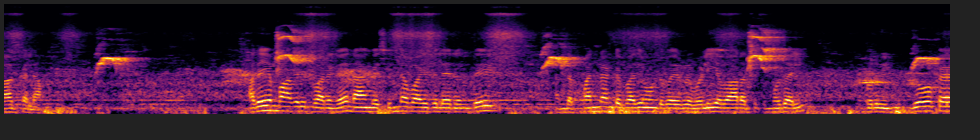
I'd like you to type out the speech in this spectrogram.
தாக்கலாம். அதே மாதிரி பாருங்கள் நாங்கள் சின்ன வயதிலிருந்து அந்த பன்னெண்டு பதிமூன்று வயது வெளியே வாரத்துக்கு முதல் ஒரு யோக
